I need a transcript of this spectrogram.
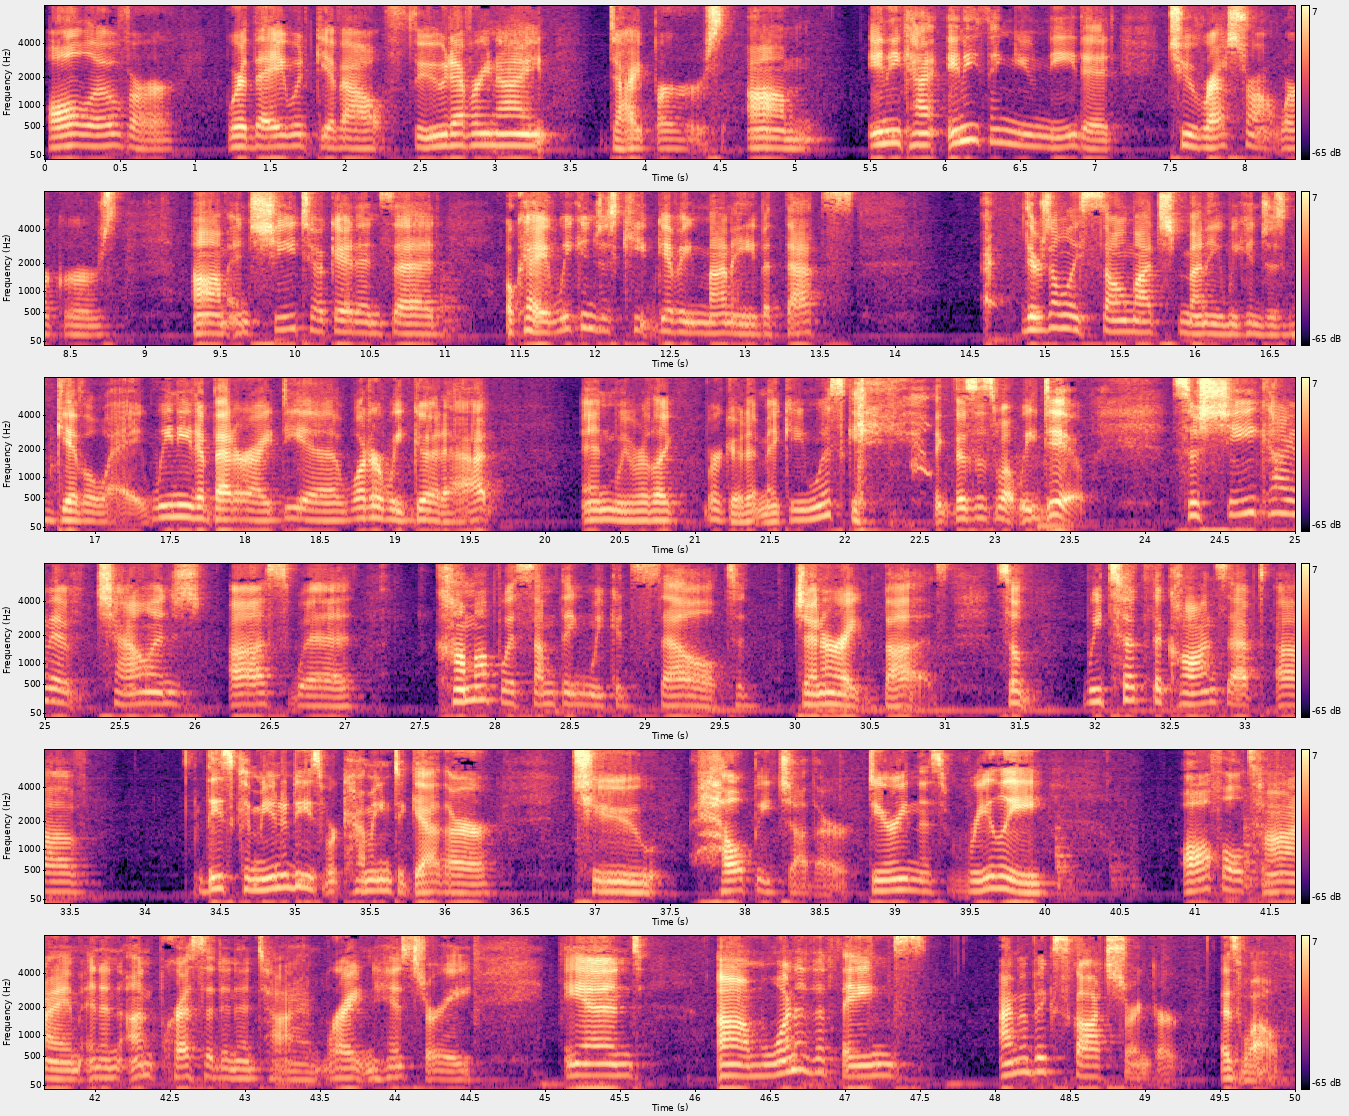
all over where they would give out food every night, diapers, um, any kind, anything you needed to restaurant workers. Um, and she took it and said, "Okay, we can just keep giving money, but that's there's only so much money we can just give away. We need a better idea. What are we good at?" And we were like, "We're good at making whiskey. like this is what we do." So she kind of challenged us with come up with something we could sell to generate buzz. So we took the concept of these communities were coming together to help each other during this really awful time and an unprecedented time, right, in history. And um, one of the things, I'm a big scotch drinker as well.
